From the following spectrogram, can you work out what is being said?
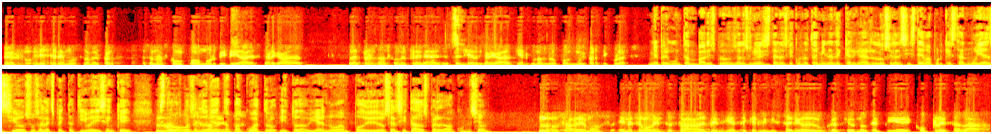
pero ya tenemos la mayor parte de las personas con comorbilidades cargadas, las personas con enfermedades especiales cargadas y algunos grupos muy particulares. Me preguntan varios profesores universitarios que cuando terminan de cargarlos en el sistema, porque están muy ansiosos a la expectativa y dicen que estamos Lo pasando ya sabemos. etapa 4 y todavía no han podido ser citados para la vacunación. Lo sabemos, en este momento está dependiente que el Ministerio de Educación nos envíe completa la,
